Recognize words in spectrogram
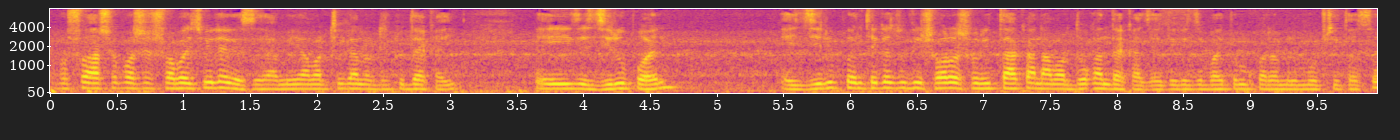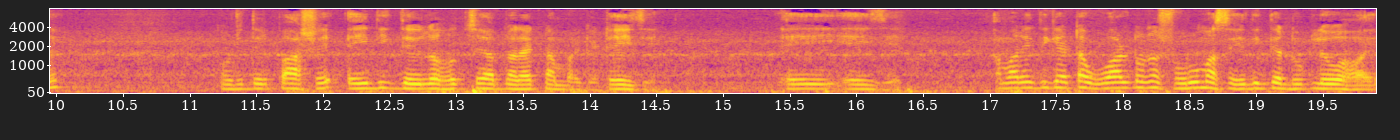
অবশ্য আশেপাশে সবাই চলে গেছে, আমি আমার ঠিকানাটা একটু দেখাই। এই যে জিরো পয়েন্ট এই জিরো পয়েন্ট থেকে যদি সরাসরি তাকান, আমার দোকান দেখা যায়। দেখি যে বাইতুল মোকারামের মসজিদ আছে, মসজিদের পাশে এই দিক দিয়ে হচ্ছে আপনার এক নাম্বার গেট এই যে, এই এই যে। আমার এইদিকে একটা ওয়ালটনের শোরুম আছে এই দিক দিয়ে ঢুকলেও হয়।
